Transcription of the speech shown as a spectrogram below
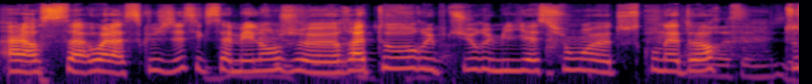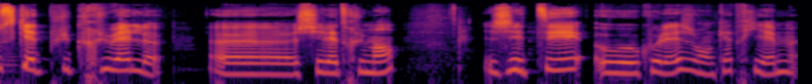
Alors ça, voilà, ce que je disais, c'est que ça mélange euh, râteau, rupture, humiliation, euh, tout ce qu'on adore, tout ce qu'il y a de plus cruel euh, chez l'être humain. J'étais au collège en quatrième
